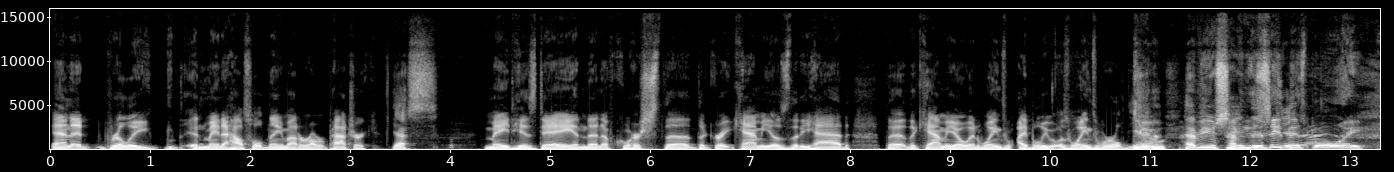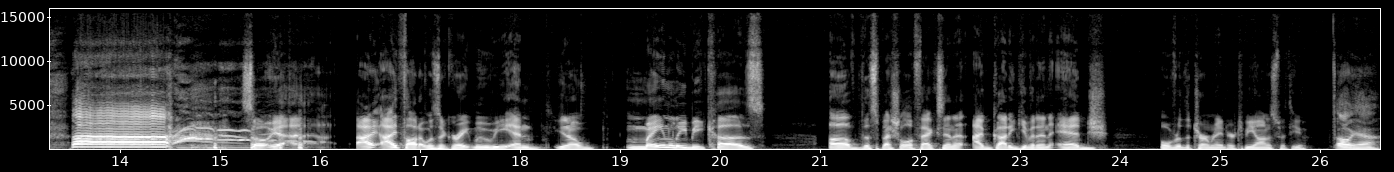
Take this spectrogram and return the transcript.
And it really it made a household name out of Robert Patrick. yes, Made his day, and then of course the the great cameos that he had, the the cameo in Wayne's, I believe it was Wayne's World yeah. two. Have you seen Have you this? seen this boy? Ah! so yeah, I I thought it was a great movie, and you know mainly because of the special effects in it, I've got to give it an edge over the Terminator. To be honest with you. Oh yeah,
